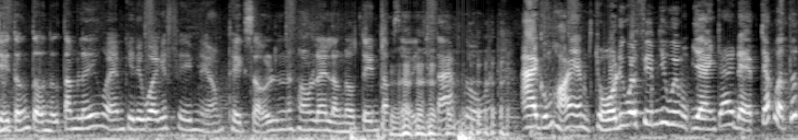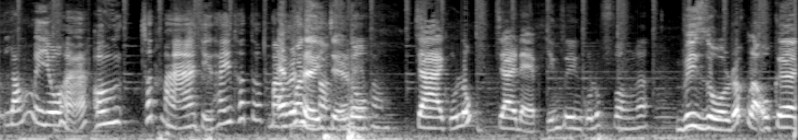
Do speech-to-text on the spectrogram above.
chị tưởng tượng được tâm lý của em khi đi quay cái phim này không? Thiệt sự không lên lần đầu tiên tâm sự với chị tám luôn á. Ai cũng hỏi em trời đi quay phim với nguyên một dàn trai đẹp chắc là thích lắm Miu hả? Ừ thích mà chị thấy thích á bao em nói thiệt chị luôn. trai của lúc trai đẹp diễn viên của lúc phân á. Visual rất là ok.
